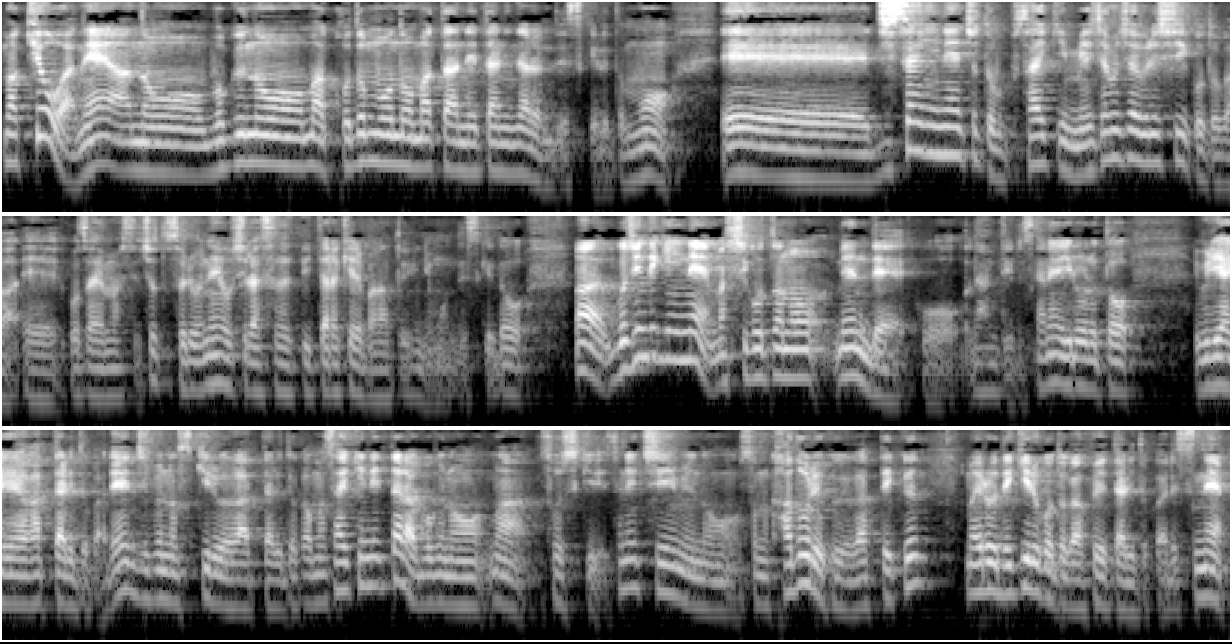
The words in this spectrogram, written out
まあ今日はね、あの僕の、まあ子供のまたネタになるんですけれども、えー、実際にね、ちょっと最近めちゃめちゃ嬉しいことが、えー、ございまして、ちょっとそれをね、お知らせさせていただければなというふうに思うんですけど、まあ個人的にね、まあ仕事の面で、こう、なんていうんですかね、いろいろと、売り上げが上がったりとかね、自分のスキルが上がったりとか、まあ最近で言ったら僕の、まあ組織ですね、チームのその稼働力が上がっていく、まあいろいろできることが増えたりとかですね、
